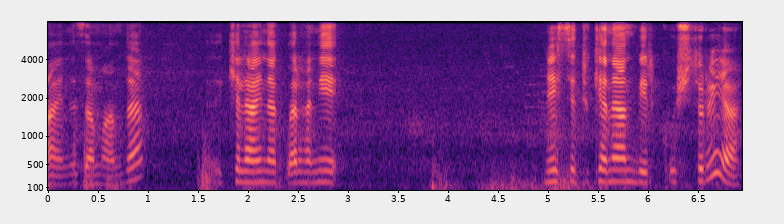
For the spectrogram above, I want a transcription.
aynı zamanda. Kelaynaklar hani nesli tükenen bir kuş türü ya.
